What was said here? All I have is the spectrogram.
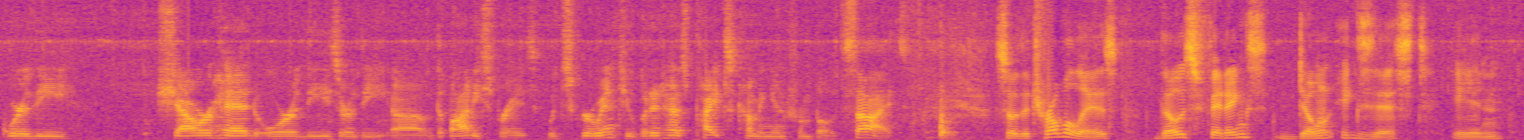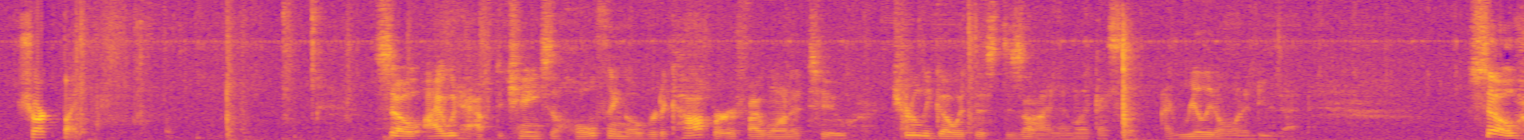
where the shower head or these are the, uh, the body sprays would screw into, but it has pipes coming in from both sides. So the trouble is those fittings don't exist in SharkBite. So I would have to change the whole thing over to copper if I wanted to truly go with this design. And like I said, I really don't want to do that. So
